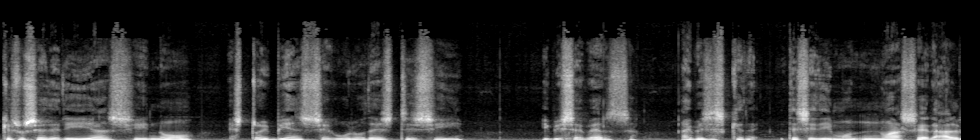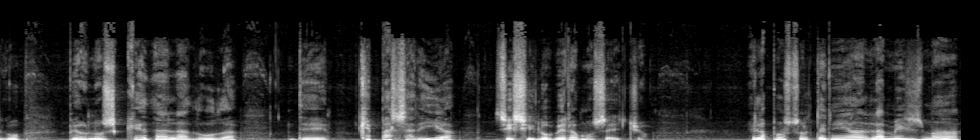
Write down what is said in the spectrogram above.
¿Qué sucedería si no estoy bien seguro de este sí? Y viceversa. Hay veces que decidimos no hacer algo, pero nos queda la duda de qué pasaría si sí lo hubiéramos hecho. El apóstol tenía las mismas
